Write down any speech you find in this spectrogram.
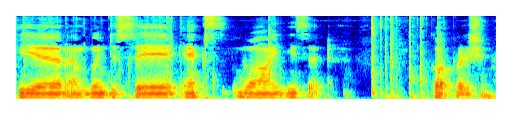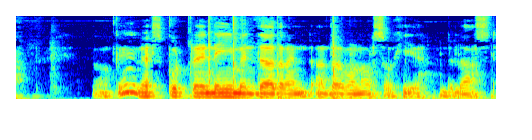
here i'm going to say x y z corporation okay let's put a name in the other and other one also here the last.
